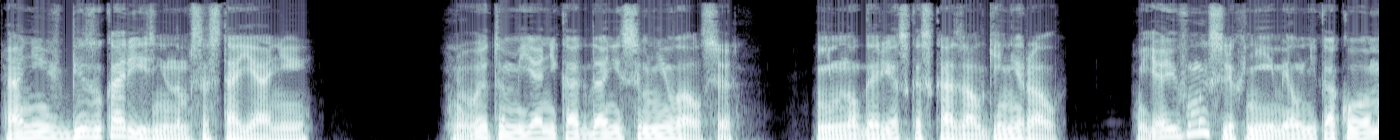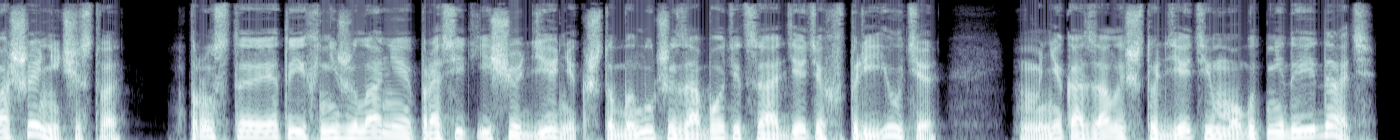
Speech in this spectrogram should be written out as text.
Они в безукоризненном состоянии. В этом я никогда не сомневался, немного резко сказал генерал. Я и в мыслях не имел никакого мошенничества. Просто это их нежелание просить еще денег, чтобы лучше заботиться о детях в приюте. Мне казалось, что дети могут не доедать,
